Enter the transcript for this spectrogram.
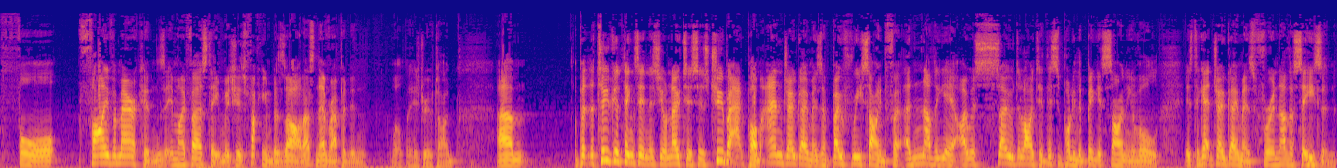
four five Americans in my first team, which is fucking bizarre. That's never happened in well the history of time. Um, but the two good things in, as you'll notice, is Chuba Akpom and Joe Gomez have both re-signed for another year. I was so delighted. This is probably the biggest signing of all. Is to get Joe Gomez for another season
